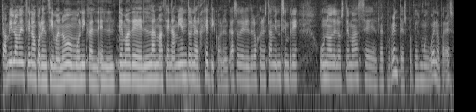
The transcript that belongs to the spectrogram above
también lo ha mencionado por encima, ¿no, Mónica? El, tema del almacenamiento energético. En el caso del hidrógeno es también siempre uno de los temas eh, recurrentes, porque es muy bueno para eso.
